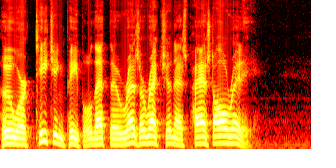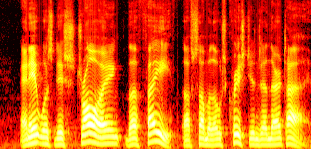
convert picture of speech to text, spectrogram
who were teaching people that the resurrection has passed already. And it was destroying the faith of some of those Christians in their time.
